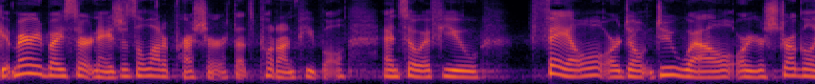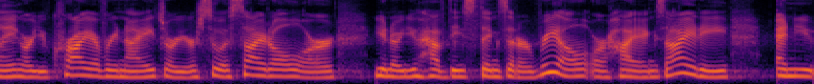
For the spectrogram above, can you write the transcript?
get married by a certain age. There's a lot of pressure that's put on people. And so if you fail or don't do well or you're struggling or you cry every night or you're suicidal or you know you have these things that are real or high anxiety and you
